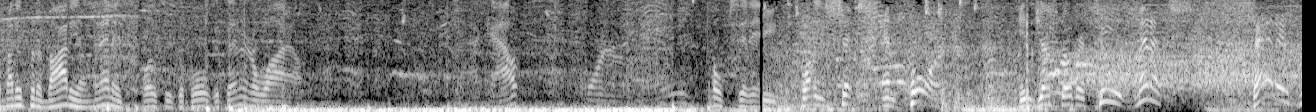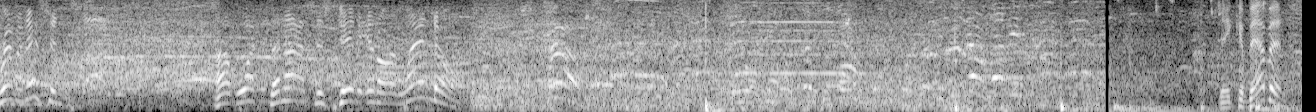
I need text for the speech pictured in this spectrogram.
nobody put a body on that. Is as the Bulls have been in a while. Back out. Corner. Pokes it in. 26 and 4 in just over two minutes. That is reminiscent of what Thanasis did in Orlando. Jacob Evans,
